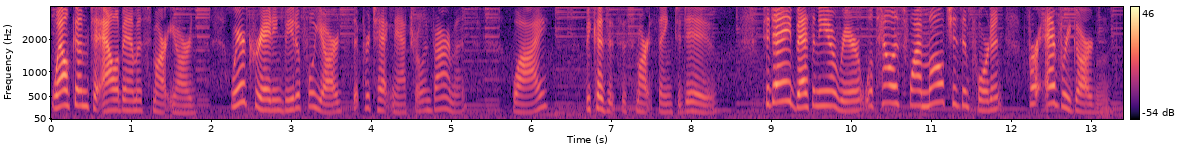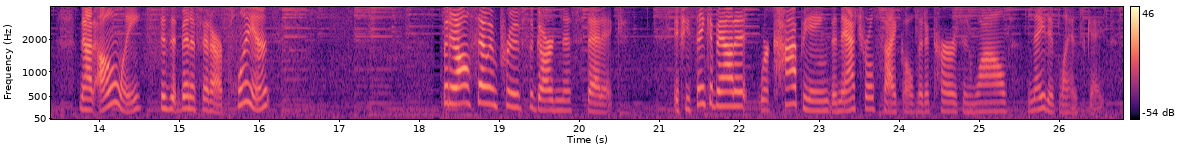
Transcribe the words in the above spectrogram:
Welcome to Alabama Smart Yards. We're creating beautiful yards that protect natural environments. Why? Because it's a smart thing to do. Today, Bethany O'Rear will tell us why mulch is important for every garden. Not only does it benefit our plants, but it also improves the garden aesthetic. If you think about it, we're copying the natural cycle that occurs in wild, native landscapes.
